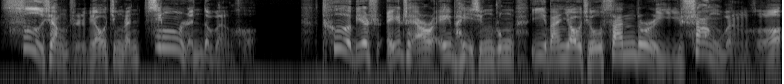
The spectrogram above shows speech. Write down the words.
四项指标竟然惊人的吻合，特别是 HLA 配型中一般要求三对以上吻合，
